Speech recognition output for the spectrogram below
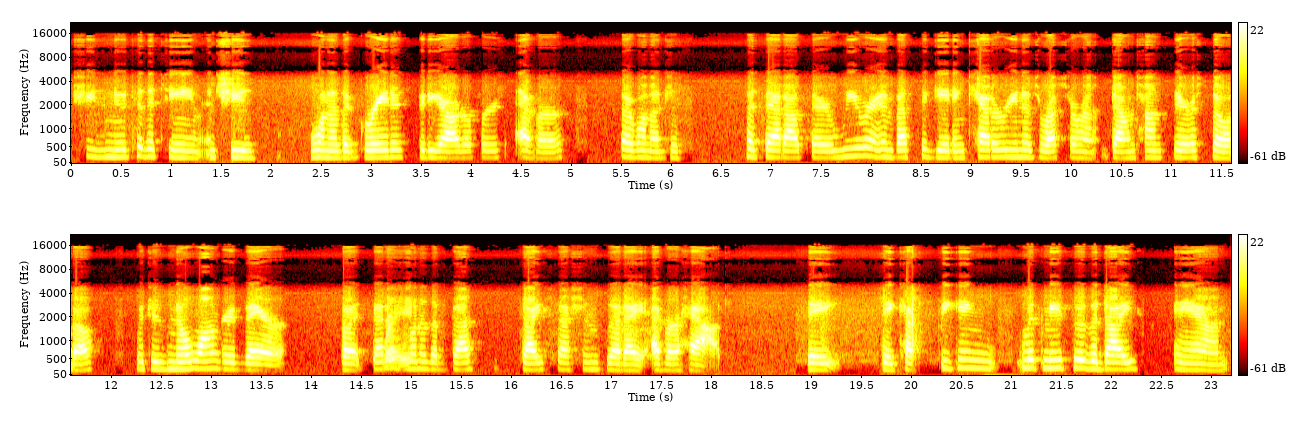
she's new to the team and she's one of the greatest videographers ever. So I want to just put that out there. We were investigating Katarina's restaurant downtown Sarasota, which is no longer there, but that is Right. one of the best dice sessions that I ever had. They they kept speaking with me through the dice and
